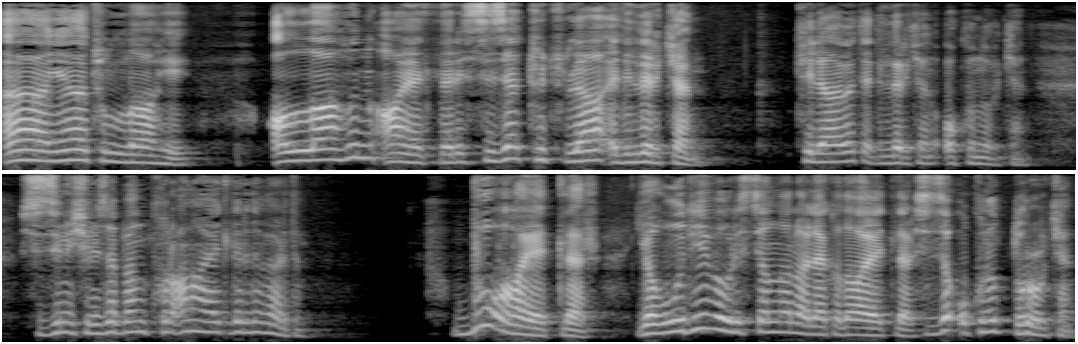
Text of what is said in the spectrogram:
ayatullahi. Allah'ın ayetleri size tütla edilirken, tilavet edilirken, okunurken. Sizin işinize ben Kur'an ayetlerini verdim. Bu ayetler, Yahudi ve Hristiyanlarla alakalı ayetler size okunup dururken,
